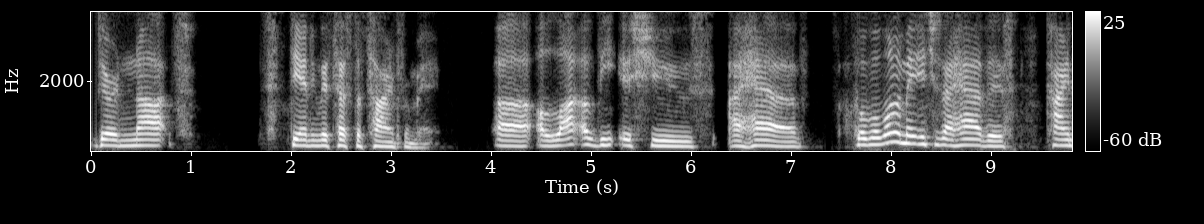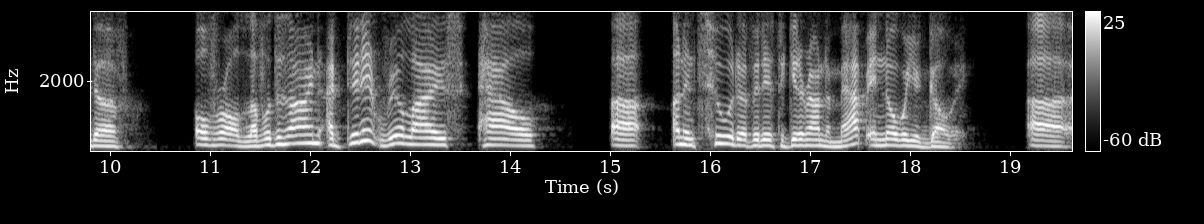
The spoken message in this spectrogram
they're not standing the test of time for me. Uh, a lot of the issues I have, well, one of the main issues I have is kind of overall level design. I didn't realize how uh, unintuitive it is to get around the map and know where you're going. Uh,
